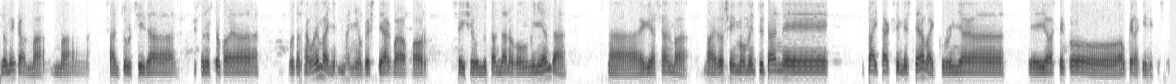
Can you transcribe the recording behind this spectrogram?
domeka, ba, ba, santurtzi da, kriston estropa da, bota zagoen, baina, baina besteak, ba, ba hor, sei segundutan dano gongo ginean, da, da, egia zan, ba, ba, edo zein momentutan, e, baitak zen bestea, ba, ikurriña, e, aukerak ikusten.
